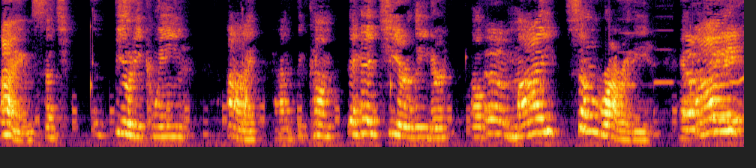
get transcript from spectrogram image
I am such a beauty queen. I have become the head cheerleader of Um. my sorority. And Okay, I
